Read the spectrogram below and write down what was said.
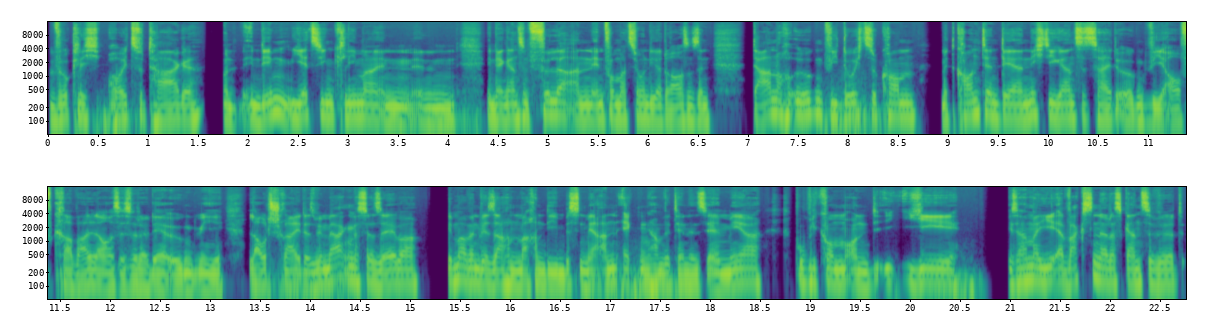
wirklich heutzutage und in dem jetzigen Klima, in, in, in der ganzen Fülle an Informationen, die da draußen sind, da noch irgendwie durchzukommen mit Content, der nicht die ganze Zeit irgendwie auf Krawall aus ist oder der irgendwie laut schreit. Also wir merken das ja selber, immer wenn wir Sachen machen, die ein bisschen mehr anecken, haben wir tendenziell mehr Publikum und je ich sag mal, je erwachsener das Ganze wird,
